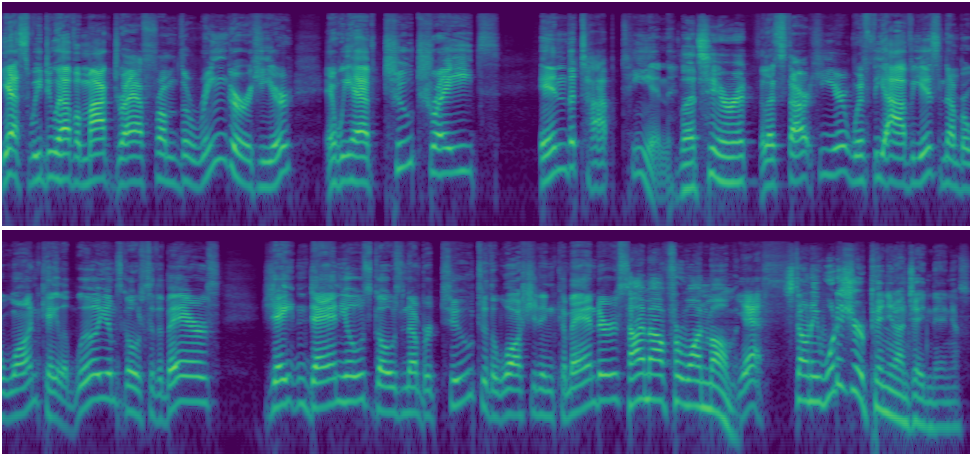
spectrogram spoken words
Yes, we do have a mock draft from the Ringer here, and we have two trades in the top 10. Let's hear it. So let's start here with the obvious. Number one, Caleb Williams goes to the Bears. Jayden Daniels goes number two to the Washington Commanders. Time out for one moment. Yes. Stoney, what is your opinion on Jayden Daniels?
